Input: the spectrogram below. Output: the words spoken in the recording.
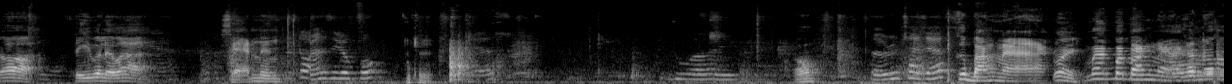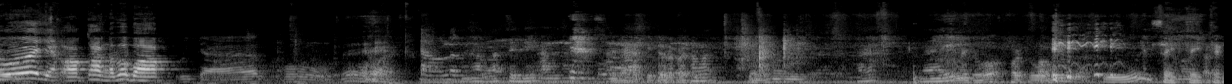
ก็ตีไว้เลยว่าแสนหนึ่ง one zero four โอเค yes ดูอะไรเอาเออรู้จัก yes คือบังหนาเว้ยมากบ่บังหนากันเนาะเว้ย อยากออกกล้องกับบ่บอกสอ งเลยใส่ใจจัง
